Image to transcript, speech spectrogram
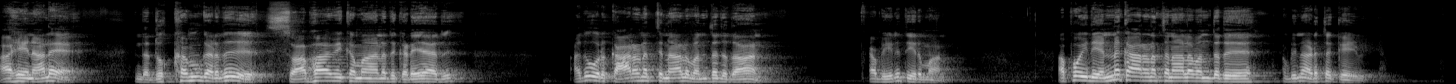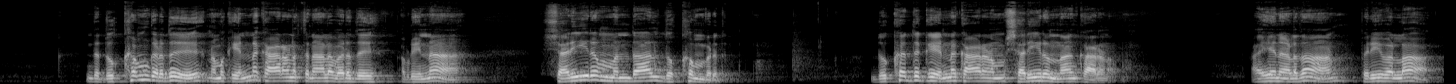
ஆகையினால இந்த துக்கங்கிறது சுவாபாவிகமானது கிடையாது. அது ஒரு காரணத்தினால் வந்தது தான் அப்படின்னு தீர்மானம். அப்போது இது என்ன காரணத்தினால் வந்தது அப்படின்னு அடுத்த கேள்வி. இந்த துக்கங்கிறது நமக்கு என்ன காரணத்தினால் வருது அப்படின்னா சரீரம் வந்தால் துக்கம் வருது. துக்கத்துக்கு என்ன காரணம்? சரீரம்தான் காரணம். அதனால தான் பெரியவெல்லாம்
